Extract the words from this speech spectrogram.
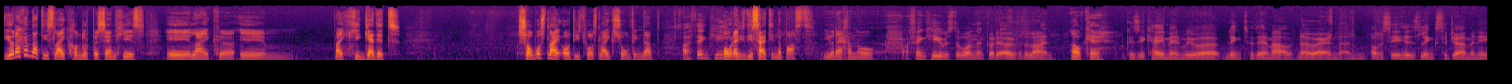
you reckon that is like hundred percent his uh, like uh, um, like he get it. Szoboszlai or it was like something that I think he. already he- decided in the past. You reckon? Oh, I think he was the one that got it over the line okay. because he came in. We were linked with him out of nowhere, and, and obviously his links to Germany,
